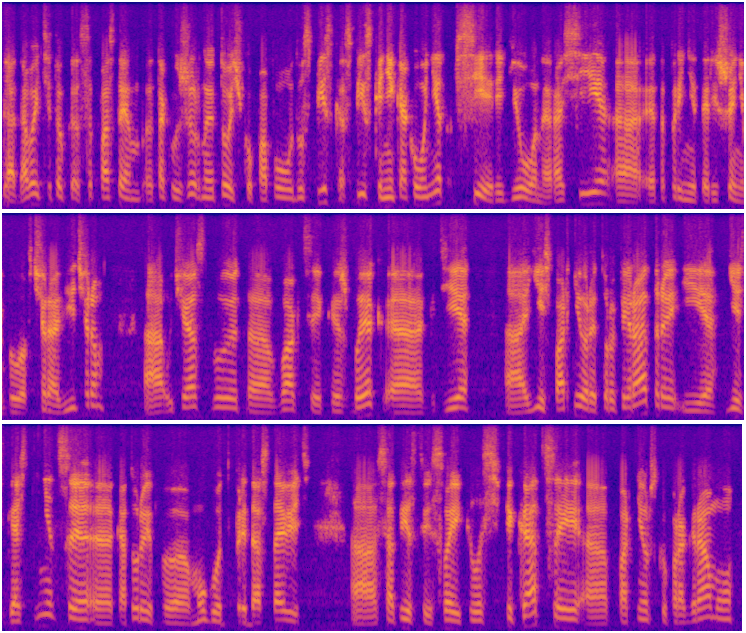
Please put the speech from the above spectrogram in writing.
Да, давайте только поставим такую жирную точку по поводу списка. Списка никакого нет. Все регионы России, а, это принятое решение было вчера вечером, а, участвуют а, в акции кэшбэк, где есть партнеры, туроператоры и есть гостиницы, э, которые э, могут предоставить а, в соответствии своей классификации а, партнерскую программу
